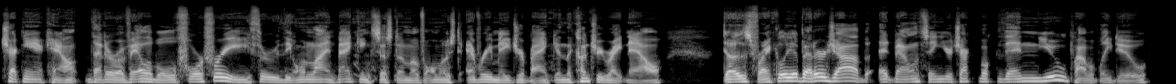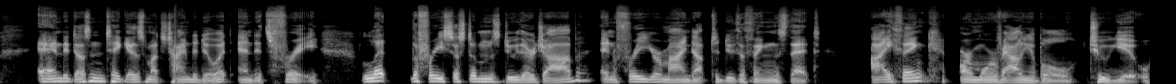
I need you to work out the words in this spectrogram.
checking account that are available for free through the online banking system of almost every major bank in the country right now does frankly a better job at balancing your checkbook than you probably do and it doesn't take as much time to do it and it's free. Let the free systems do their job and free your mind up to do the things that i think are more valuable to you.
